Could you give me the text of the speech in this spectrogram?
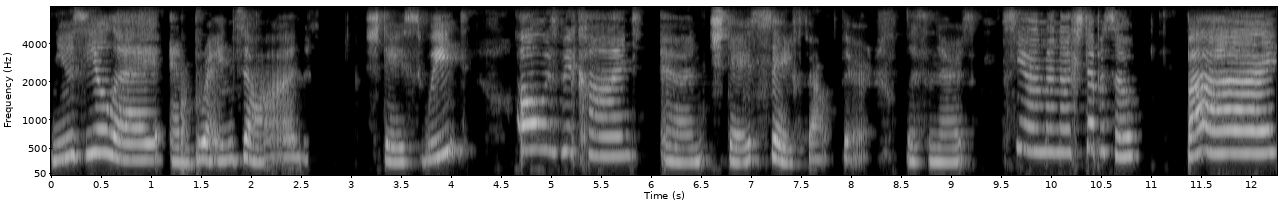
UCLA, and Brains On. Stay sweet, always be kind, and stay safe out there, listeners. See you on my next episode. Bye!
